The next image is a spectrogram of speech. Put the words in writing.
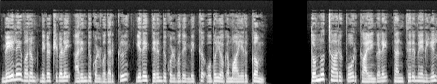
மேலே வரும் நிகழ்ச்சிகளை அறிந்து கொள்வதற்கு இதை தெரிந்து கொள்வது மிக்க உபயோகமாயிருக்கும். தொன்னூற்றாறு போர் காயங்களை தன் திருமேனியில்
